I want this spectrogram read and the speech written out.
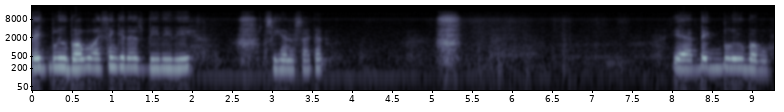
Big Blue Bubble, I think it is, BBB. See here in a second. Yeah, Big Blue Bubble.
